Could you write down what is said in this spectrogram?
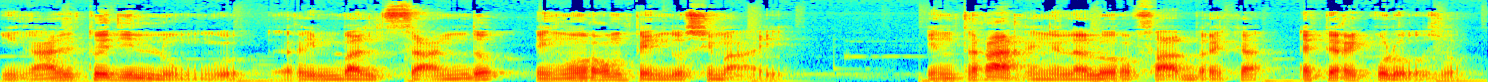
in alto ed in lungo, rimbalzando e non rompendosi mai. Entrare nella loro fabbrica è pericoloso,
